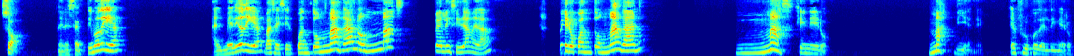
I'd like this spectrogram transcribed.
Son, en el séptimo día, al mediodía, vas a decir, cuanto más gano, más felicidad me da, pero cuanto más gano, más genero, más viene el flujo del dinero.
